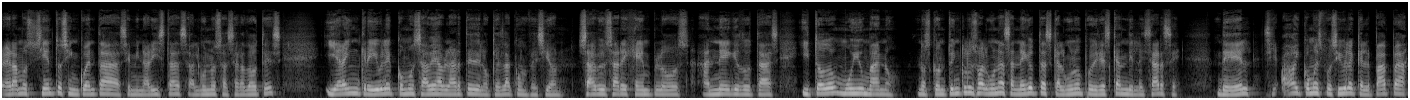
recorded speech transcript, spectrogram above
Éramos 150 seminaristas, algunos sacerdotes, y era increíble cómo sabe hablarte de lo que es la confesión. Sabe usar ejemplos, anécdotas y todo muy humano. Nos contó incluso algunas anécdotas que alguno podría escandalizarse de él. Sí, ay, ¿cómo es posible que el Papa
